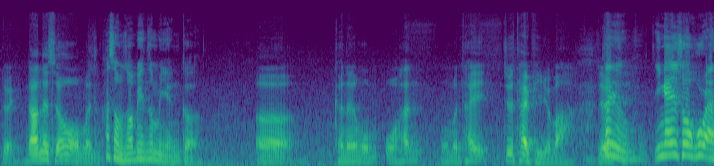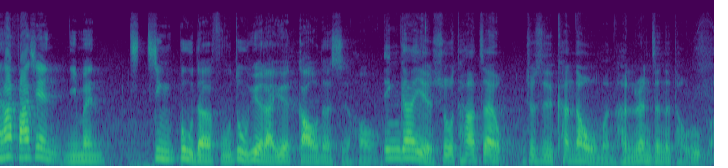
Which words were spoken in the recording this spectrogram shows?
对，那那时候我们他什么时候变这么严格？呃，可能我我和我们太就是太皮了吧。但应该是说，忽然他发现你们进步的幅度越来越高的时候，应该也说他在就是看到我们很认真的投入吧，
